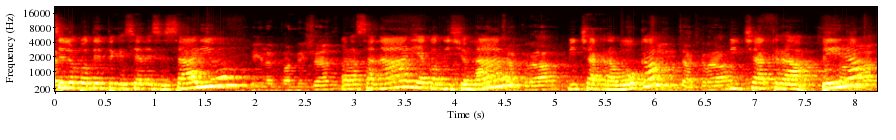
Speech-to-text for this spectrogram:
sé lo potente que sea necesario. Para sanar y acondicionar. Mi chakra. Boca, mi chakra. Pera,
